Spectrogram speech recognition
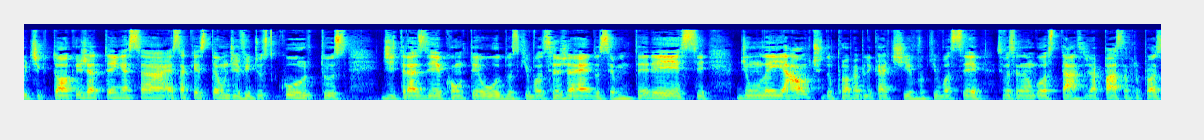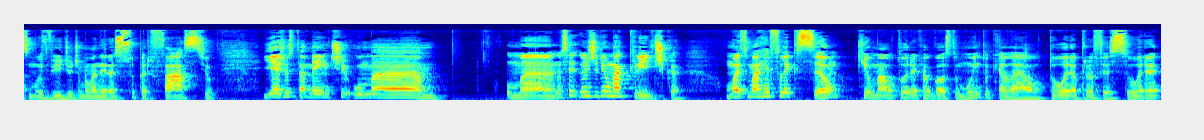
o TikTok já tem essa, essa questão de vídeos curtos, de trazer conteúdos que você já é do seu interesse, de um layout do próprio aplicativo que você, se você não gostar, você já passa para o próximo vídeo de uma maneira super fácil. E é justamente uma uma, não sei, não diria uma crítica, mas uma reflexão que uma autora que eu gosto muito, que ela é autora, professora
